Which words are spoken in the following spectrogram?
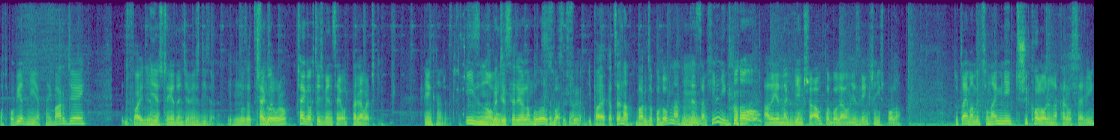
odpowiedni, jak najbardziej. I Fajnie. jeszcze 1,9 diesel. No za 1000 Czego? euro. Czego chcieć więcej od perełeczki? Piękna rzecz. I znowu Będzie seria jeszcze. I pa jaka cena. bardzo podobna, i Mhm. ten sam silnik, No. ale jednak większe auto, bo Leon jest większy niż Polo. Tutaj mamy co najmniej trzy kolory na karoserii.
